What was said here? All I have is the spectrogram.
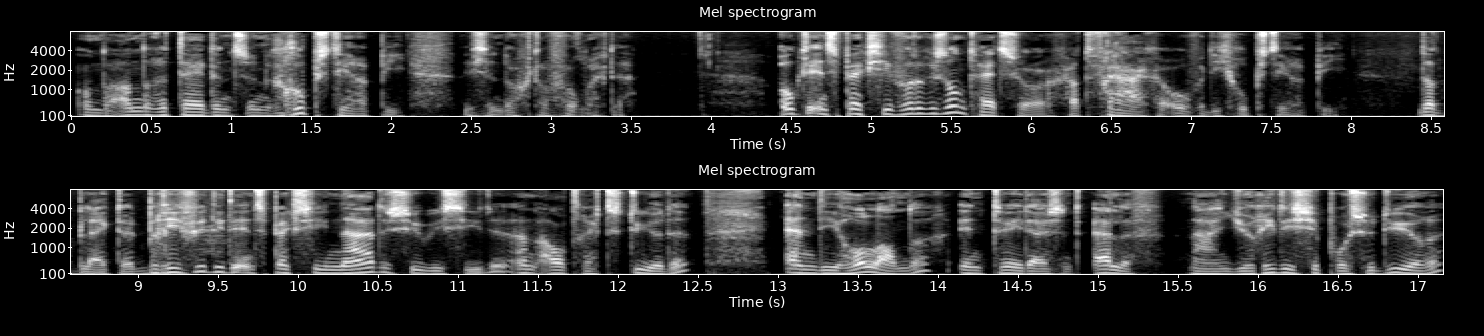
Onder andere tijdens een groepstherapie die zijn dochter volgde. Ook de inspectie voor de gezondheidszorg had vragen over die groepstherapie. Dat blijkt uit brieven die de inspectie na de suïcide aan Altrecht stuurde... en die Hollander in 2011 na een juridische procedure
